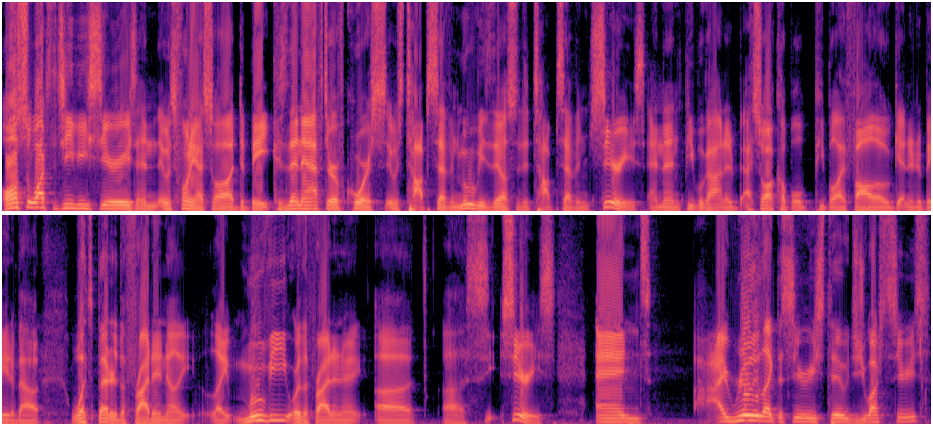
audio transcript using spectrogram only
Also watched the TV series, and it was funny. I saw a debate because then after, of course, it was top seven movies. They also did top seven series, and then people got. In a, I saw a couple people I follow get in a debate about what's better, the Friday night like movie or the Friday night uh, uh, series. And I really like the series too. Did you watch the series?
